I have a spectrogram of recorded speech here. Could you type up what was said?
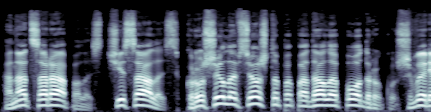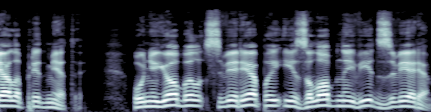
Она царапалась, чесалась, крушила все, что попадало под руку, швыряла предметы. У нее был свирепый и злобный вид зверя.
